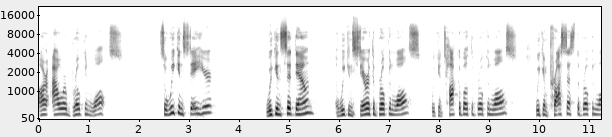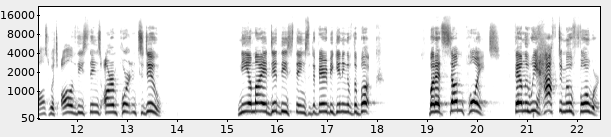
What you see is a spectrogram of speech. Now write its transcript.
are our broken walls. So we can stay here, we can sit down, and we can stare at the broken walls. We can talk about the broken walls. We can process the broken walls, which all of these things are important to do. Nehemiah did these things at the very beginning of the book. But at some point, family, we have to move forward.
